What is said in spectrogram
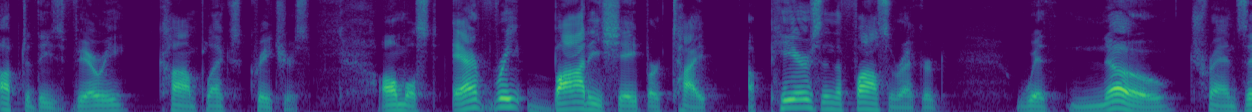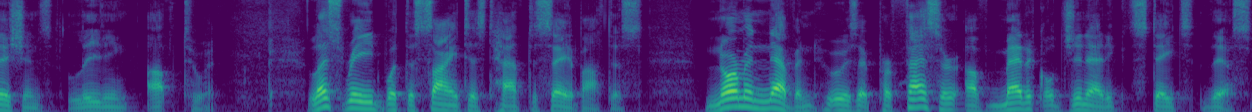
up to these very complex creatures. Almost every body shape or type appears in the fossil record with no transitions leading up to it. Let's read what the scientists have to say about this. Norman Nevin, who is a professor of medical genetics, states this.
